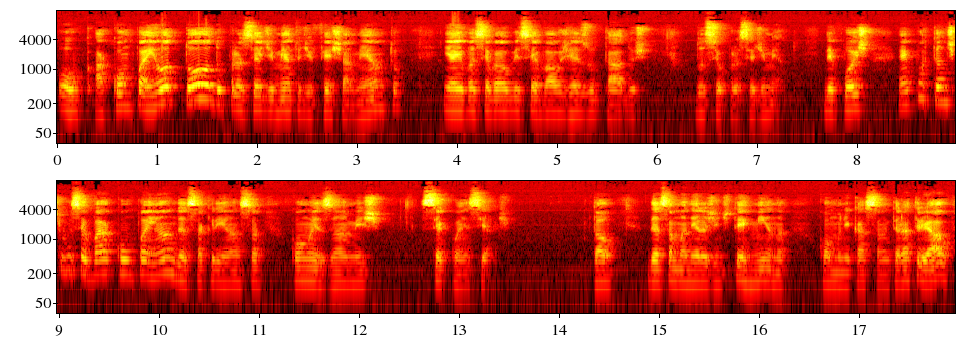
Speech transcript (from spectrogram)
ou acompanhou todo o procedimento de fechamento, e aí você vai observar os resultados do seu procedimento. Depois, é importante que você vá acompanhando essa criança com exames sequenciais. Então, dessa maneira a gente termina comunicação interatrial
